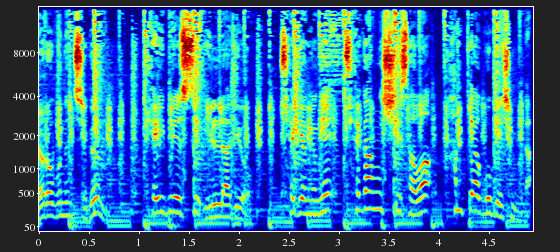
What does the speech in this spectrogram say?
여러분은 지금 KBS 1라디오 최경영의 최강 시사와 함께하고 계십니다.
